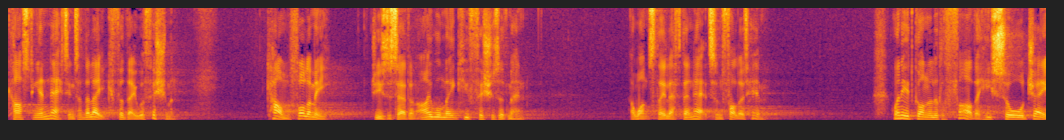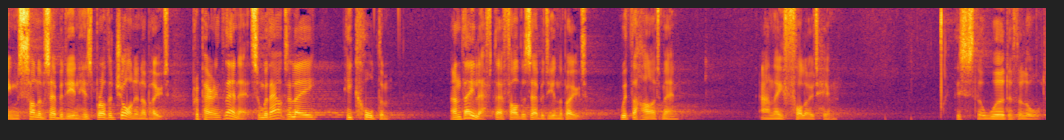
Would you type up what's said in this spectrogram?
casting a net into the lake, for they were fishermen. Come, follow me, Jesus said, and I will make you fishers of men. At once they left their nets and followed him. When he had gone a little farther, he saw James, son of Zebedee, and his brother John in a boat, preparing their nets, and without delay he called them. And they left their father Zebedee in the boat with the hard men, and they followed him. This is the word of the Lord.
